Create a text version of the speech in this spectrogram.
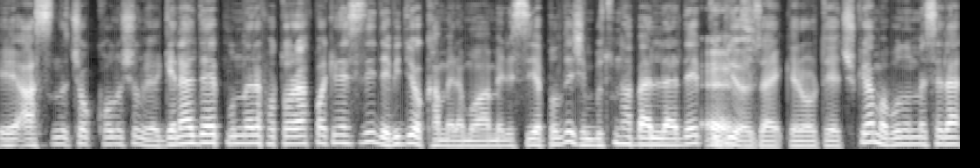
e, aslında çok konuşulmuyor. Genelde hep bunlara fotoğraf makinesi değil de video kamera muamelesi yapıldığı için bütün haberlerde hep Evet. video özellikleri ortaya çıkıyor ama bunun mesela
